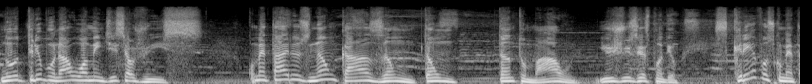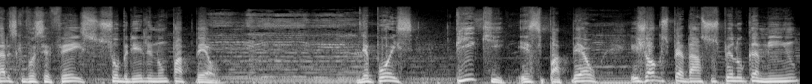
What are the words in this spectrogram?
No tribunal, o homem disse ao juiz: Comentários não casam tão tanto mal. E o juiz respondeu: Escreva os comentários que você fez sobre ele num papel. Depois, pique esse papel e joga os pedaços pelo caminho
